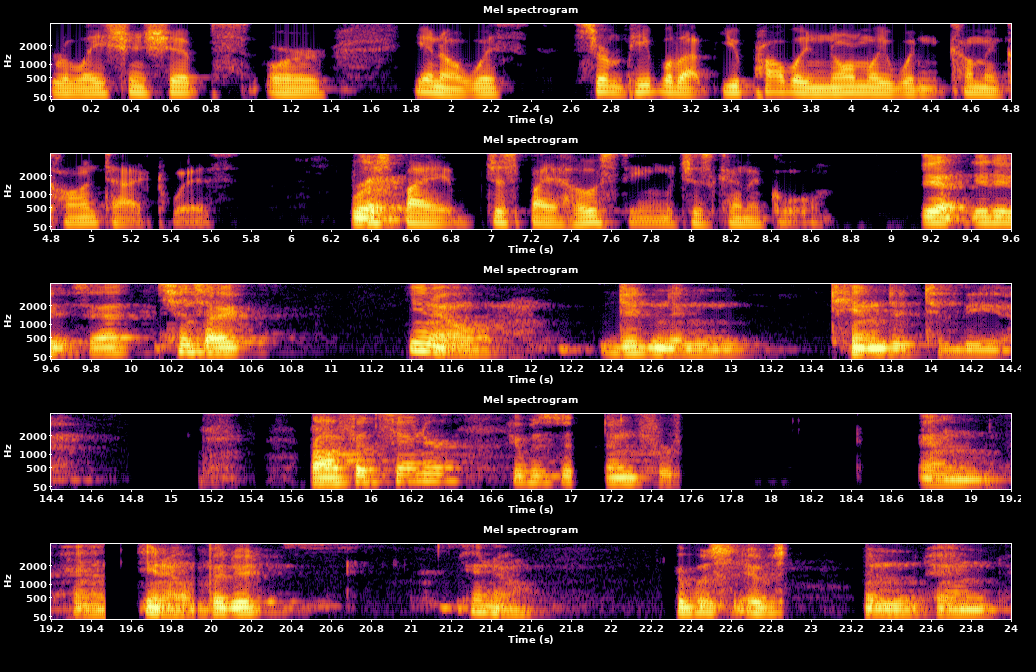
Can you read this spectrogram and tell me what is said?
relationships or you know with certain people that you probably normally wouldn't come in contact with right. just by just by hosting which is kind of cool yeah it is uh, since i you know didn't intend it to be a profit center it was just done for and and you know but it you know it was it was and and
